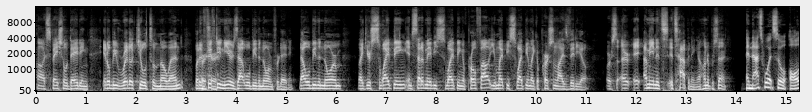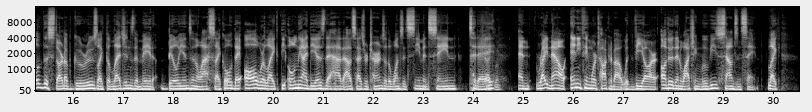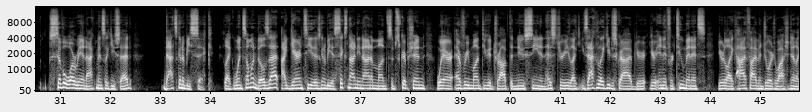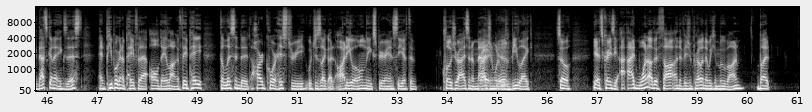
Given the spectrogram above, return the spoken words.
uh, spatial dating, it'll be ridiculed to no end. But in 15 sure. years, that will be the norm for dating. That will be the norm. Like you're swiping instead of maybe swiping a profile, you might be swiping like a personalized video or, or I mean, it's it's happening 100. percent and that's what so all of the startup gurus like the legends that made billions in the last cycle they all were like the only ideas that have outsized returns are the ones that seem insane today exactly. and right now anything we're talking about with vr other than watching movies sounds insane like civil war reenactments like you said that's going to be sick Like when someone builds that, I guarantee there's going to be a six ninety nine a month subscription where every month you get dropped a new scene in history, like exactly like you described. You're you're in it for two minutes. You're like high five in George Washington. Like that's going to exist, and people are going to pay for that all day long. If they pay to listen to hardcore history, which is like an audio only experience that you have to close your eyes and imagine Right, what yeah. it would be like. So yeah, it's crazy. I, I had one other thought on the Vision Pro, and then we can move on. But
